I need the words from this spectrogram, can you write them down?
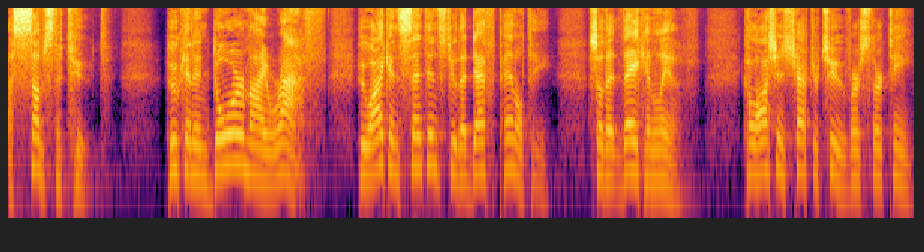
a substitute who can endure my wrath, who I can sentence to the death penalty so that they can live. Colossians chapter 2, verse 13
